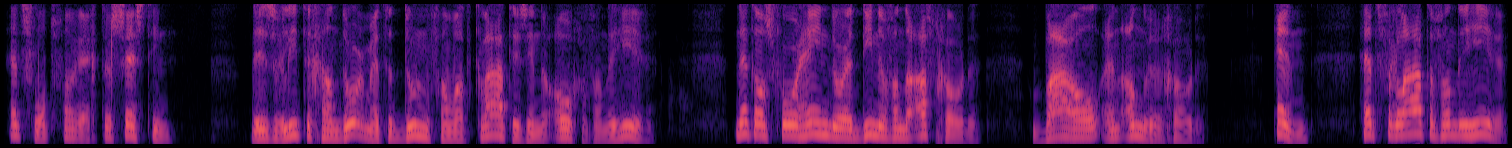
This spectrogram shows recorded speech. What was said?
het slot van rechters 16. De Israëlieten gaan door met het doen van wat kwaad is in de ogen van de Here. Net als voorheen door het dienen van de afgoden, Baal en andere goden. En het verlaten van de Here.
